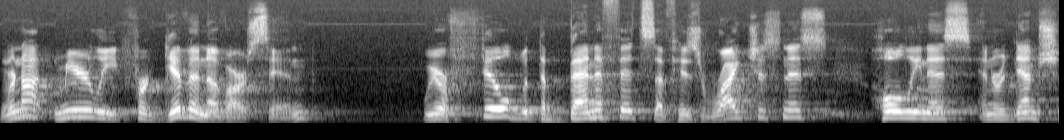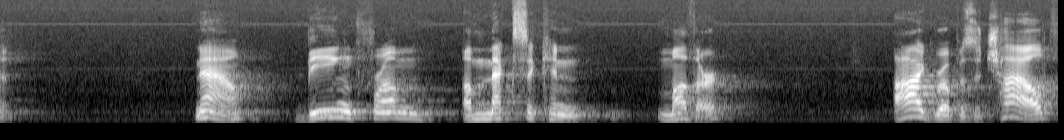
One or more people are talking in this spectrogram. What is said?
We're not merely forgiven of our sin, we are filled with the benefits of his righteousness, holiness, and redemption. Now, being from a Mexican mother, I grew up as a child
